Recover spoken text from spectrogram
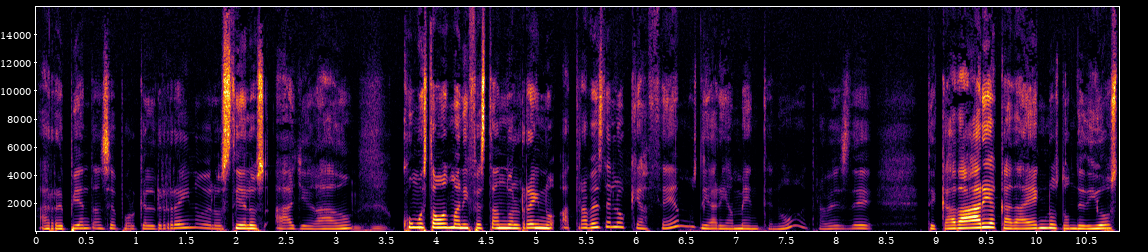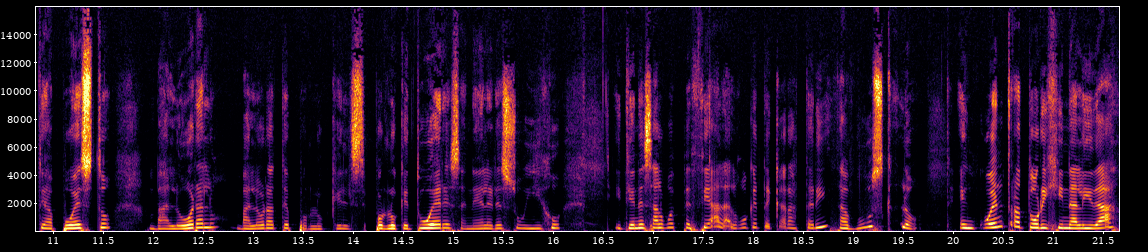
Arrepiéntanse porque el reino de los cielos ha llegado. ¿Cómo estamos manifestando el reino? A través de lo que hacemos diariamente, ¿no? A través de, de cada área, cada etnos donde Dios te ha puesto. Valóralo, valórate por lo, que por lo que tú eres en Él, eres su hijo y tienes algo especial, algo que te caracteriza. Búscalo encuentra tu originalidad.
